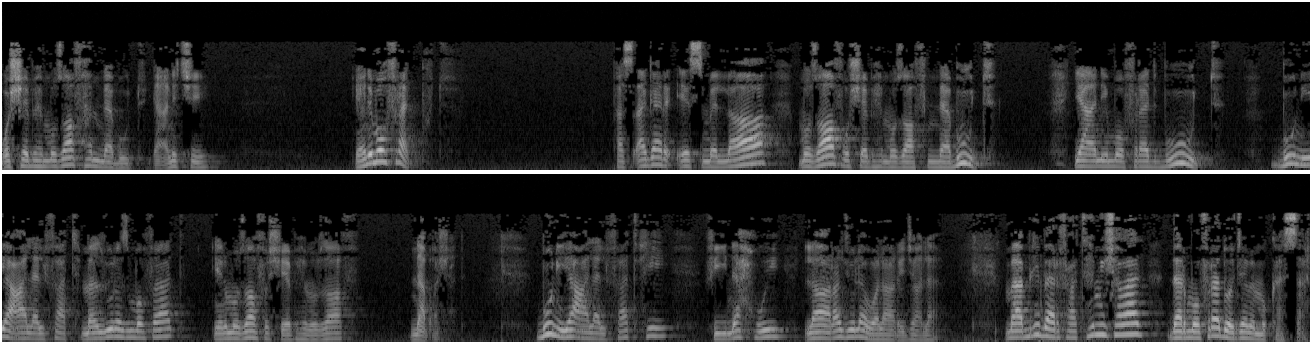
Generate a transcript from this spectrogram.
و شبه مضاف هم نبود. یعنی چی؟ یعنی مفرد بود. پس اگر اسم لا مضاف و شبه مضاف نبود یعنی مفرد بود بنی علی الفتح. منظور از مفرد یعنی مضاف و شبه مضاف نباشد. بنی علی الفتح فی نحوی لا رجل ولا رجال. مبنی بر فتح می شود در مفرد و جمع مکسر.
